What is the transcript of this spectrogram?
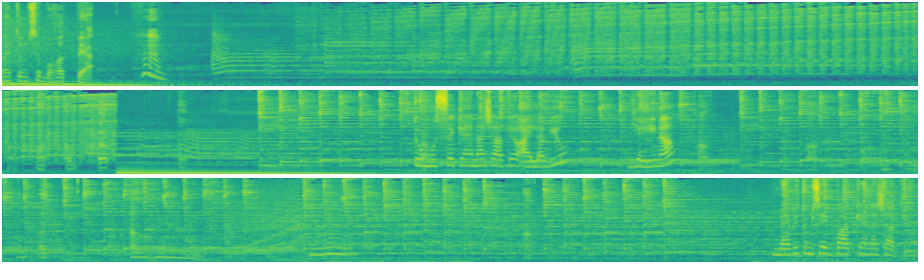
मैं तुमसे बहुत प्यार हम्म तुम मुझसे कहना चाहते हो आई लव यू यही ना। मैं भी तुमसे एक बात कहना चाहती हूँ।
